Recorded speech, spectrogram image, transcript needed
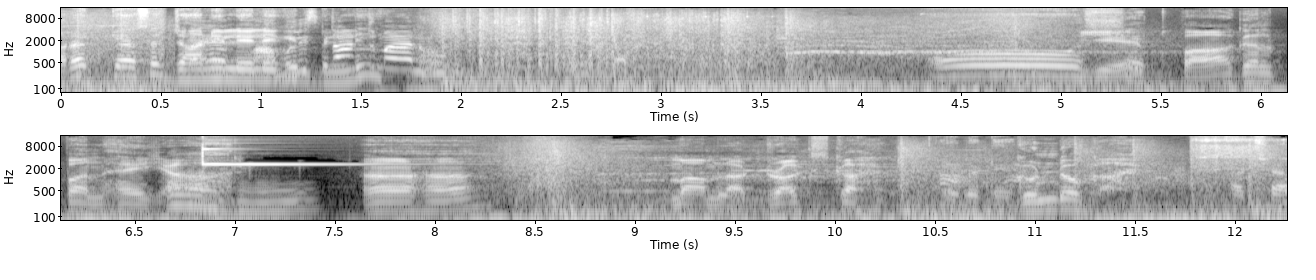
अरे कैसे जानी ले लेगी बिल्ली? ये पागलपन है यार। हाँ मामला ड्रग्स का है गुंडों का है। अच्छा।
